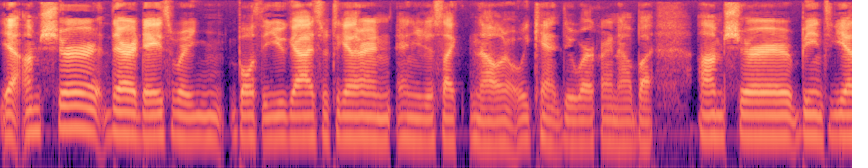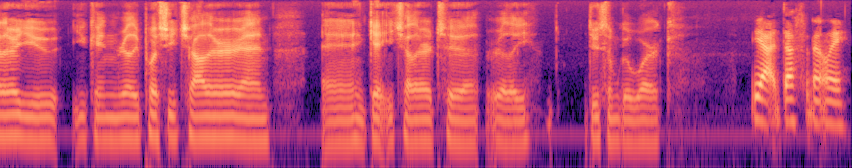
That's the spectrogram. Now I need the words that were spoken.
Yeah, I'm sure there are days where both of you guys are together and, and you're just like, no, no, we can't do work right now. But I'm sure being together, you you can really push each other and and get each other to really do some good work. Yeah, definitely.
